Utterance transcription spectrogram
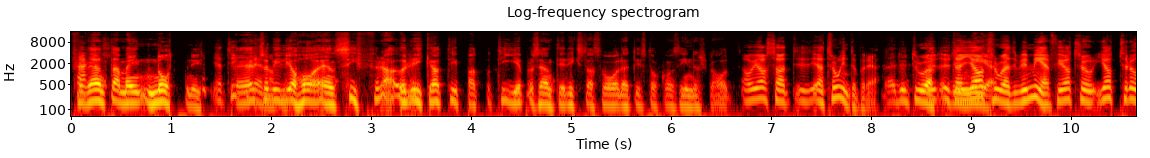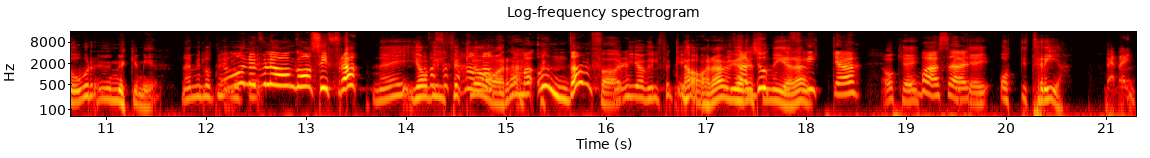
förvänta mig något nytt eh, är så vill jag ha en siffra. Ulrika har tippat på 10% i riksdagsvalet i Stockholms innerstad. och jag sa att jag tror inte på det. Nej, du tror att det Utan jag mer. tror att det blir mer, för jag tror, jag tror, Hur mycket mer? nej men låt mig, Ja, låt nu mig vill jag ha en siffra! nej jag vill Varför förklara. komma undan för? jag vill förklara hur En jag duktig resonerar. flicka. Okej, och bara så här- okej, 83. Nej men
